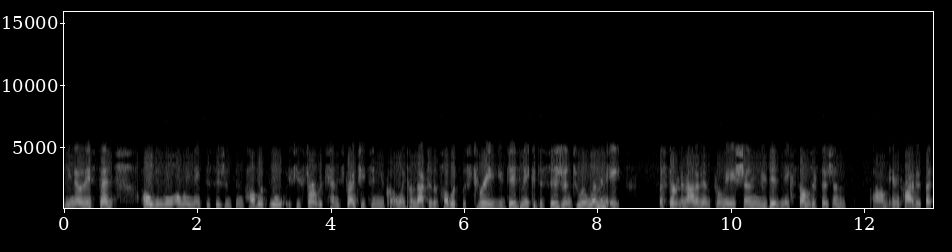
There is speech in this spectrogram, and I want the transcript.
you know, they said, oh, we will only make decisions in public. Well, if you start with 10 spreadsheets and you only come back to the public with three, you did make a decision to eliminate a certain amount of information. You did make some decisions um, in private, but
